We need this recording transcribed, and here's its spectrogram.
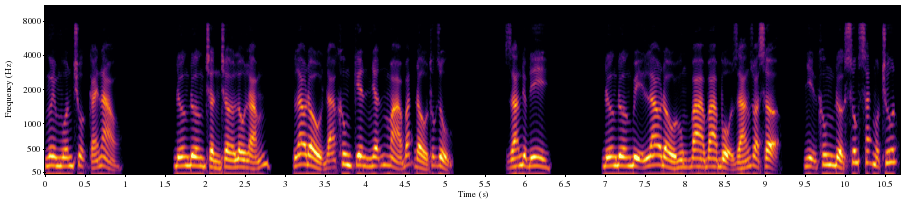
Ngươi muốn chuộc cái nào? Đường đường trần chờ lâu lắm, lao đầu đã không kiên nhẫn mà bắt đầu thúc giục. Gián điệp đi. Đường đường bị lao đầu hung ba ba bộ dáng dọa sợ, nhịn không được xúc sắc một chút,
